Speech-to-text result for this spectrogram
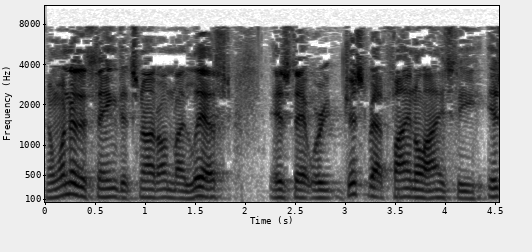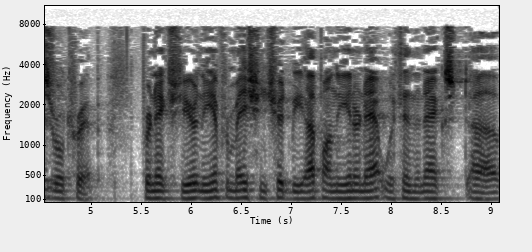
Now, one other thing that's not on my list is that we're just about finalized the Israel trip for next year, and the information should be up on the internet within the next uh,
